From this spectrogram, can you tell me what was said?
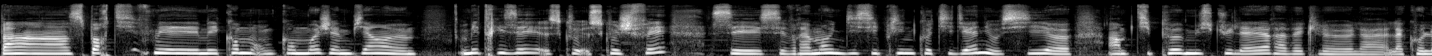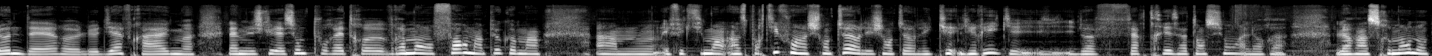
pas un sportif, mais, mais comme, comme moi j'aime bien euh, maîtriser ce que, ce que je fais, c'est, vraiment une discipline quotidienne et aussi euh, un petit peu musculaire avec le- la, colonne d'air, euh, le diaphragme, la musculation pour être euh, vraiment en forme, un peu comme un, effectivement un sportif ou un chanteur. Les chanteurs lyri- lyriques, ils, doivent faire très attention à leur, euh, leur instrument. Donc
